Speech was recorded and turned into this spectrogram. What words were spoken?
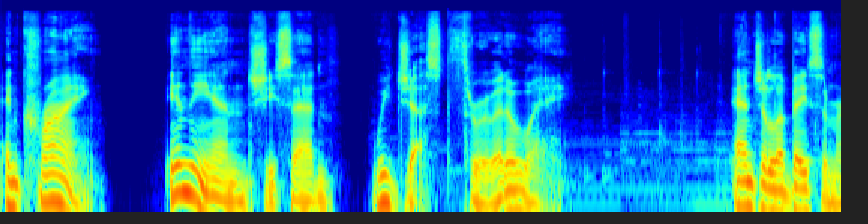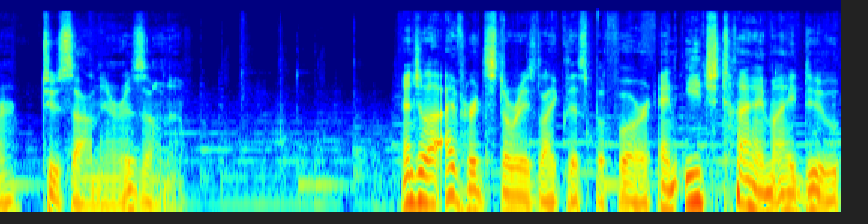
and crying. In the end, she said, we just threw it away. Angela Basimer, Tucson, Arizona. Angela, I've heard stories like this before, and each time I do,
